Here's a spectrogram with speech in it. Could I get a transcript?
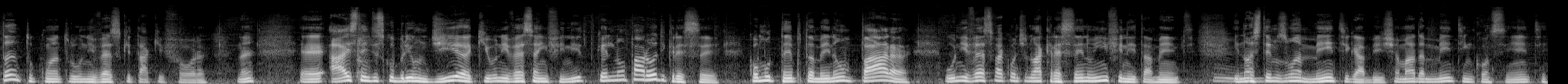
tanto quanto o universo que está aqui fora, né? É, Einstein descobriu um dia que o universo é infinito porque ele não parou de crescer. Como o tempo também não para, o universo vai continuar crescendo infinitamente. Uhum. E nós temos uma mente, Gabi, chamada mente inconsciente,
